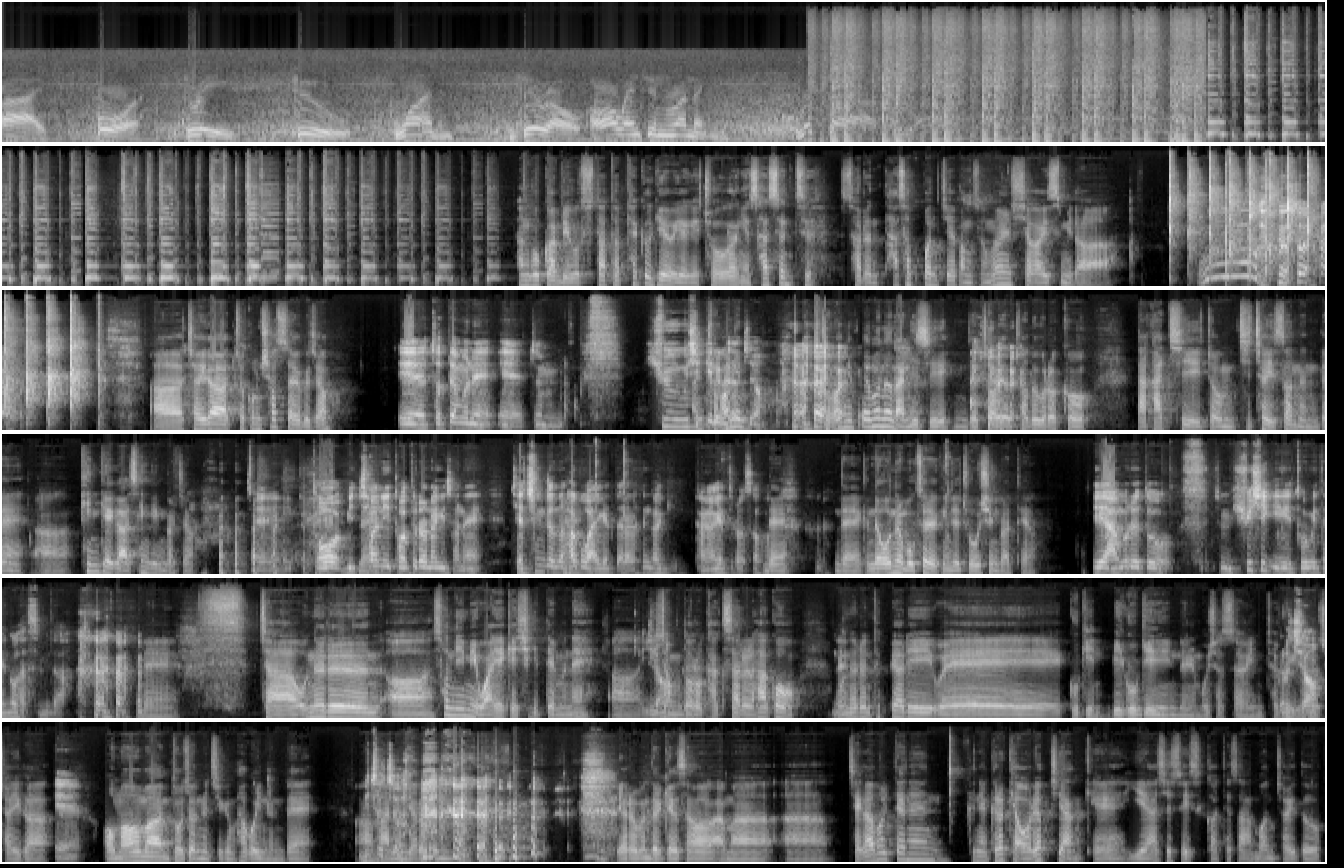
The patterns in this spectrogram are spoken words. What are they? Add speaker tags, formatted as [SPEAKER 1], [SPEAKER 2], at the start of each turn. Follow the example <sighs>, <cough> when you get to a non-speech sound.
[SPEAKER 1] Five, four, three, two, one, zero. All engine running. Liftoff.
[SPEAKER 2] 한국과 미국 스타트업 테크 기업에게 조강의 4센트 35번째 방송을 시작하겠습니다. 아, 저희가 조금 쉬었어요, 그죠?
[SPEAKER 3] 예, 저 때문에 예, 좀 휴식기를
[SPEAKER 2] 아니,
[SPEAKER 3] 가졌죠.
[SPEAKER 2] 조강님 <laughs> 때문은 아니지. 이제 저, 저도 그렇고 다 같이 좀 지쳐 있었는데 아, 핑계가 생긴 거죠.
[SPEAKER 3] 예, 더 미천이 더 드러나기 전에 재충전을
[SPEAKER 2] 네.
[SPEAKER 3] 하고 와야겠다라는 생각이 강하게 들어서
[SPEAKER 2] 네, 네. 근데 오늘 목소리가 굉장히 좋으신 것 같아요.
[SPEAKER 3] 예, 아무래도 좀 휴식이 도움이 된 것 같습니다.
[SPEAKER 2] 네. 자, 오늘은 어, 손님이 와 계시기 때문에 어, 이
[SPEAKER 3] 그렇죠.
[SPEAKER 2] 정도로 각사를 하고
[SPEAKER 3] 네.
[SPEAKER 2] 오늘은 특별히 외국인, 미국인을 모셨어요. 인터뷰로
[SPEAKER 3] 그렇죠.
[SPEAKER 2] 저희가
[SPEAKER 3] 예,
[SPEAKER 2] 어마어마한 도전을 지금 하고 있는데 어. 많은 여러분 <laughs> <laughs> 여러분들께서 아마 아, 제가 볼 때는 그냥 그렇게 어렵지 않게 이해하실 수 있을 것 같아서 한번 저희도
